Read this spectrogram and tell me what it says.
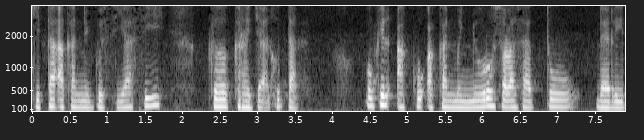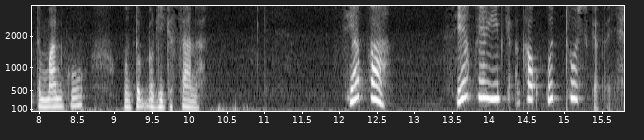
kita akan negosiasi ke kerajaan hutan. Mungkin aku akan menyuruh salah satu dari temanku untuk pergi ke sana. Siapa? Siapa yang ingin kau utus? katanya.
